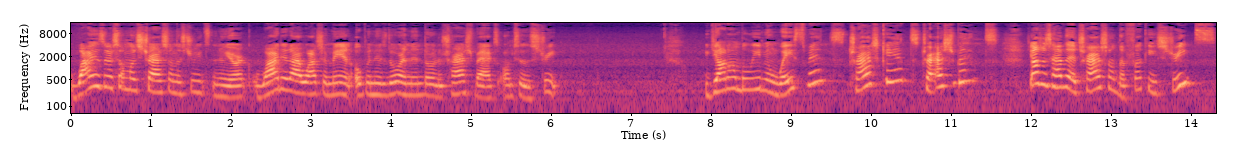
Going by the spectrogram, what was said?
Why is there so much trash on the streets in New York? Why did I watch a man open his door and then throw the trash bags onto the street? Y'all don't believe in waste bins? Trash cans? Trash bins? Y'all just have that trash on the fucking streets?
